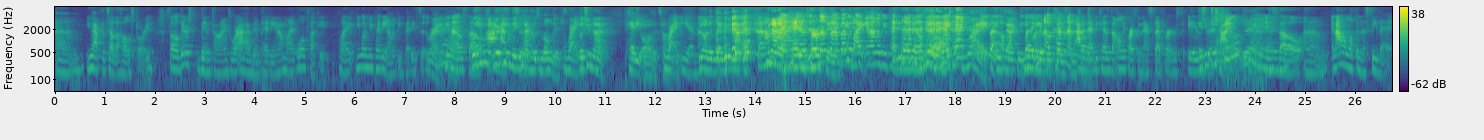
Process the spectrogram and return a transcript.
um, you have to tell the whole story. So there's been times where I have been petty, and I'm like, well, fuck it. Like you want to be petty, I'm gonna be petty too. Right. You know, so well, you, you're have human. You to- have those moments. Right. But you're not petty all the time. Right. Yeah. No. You know what I'm saying? You're not. A, you're not a petty person. Sometimes I'll be like, and I'm gonna be petty little bit today. right. So, exactly. But you know, coming up out of that because the only person that suffers is the child. And so, um, and I don't want them to see that.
